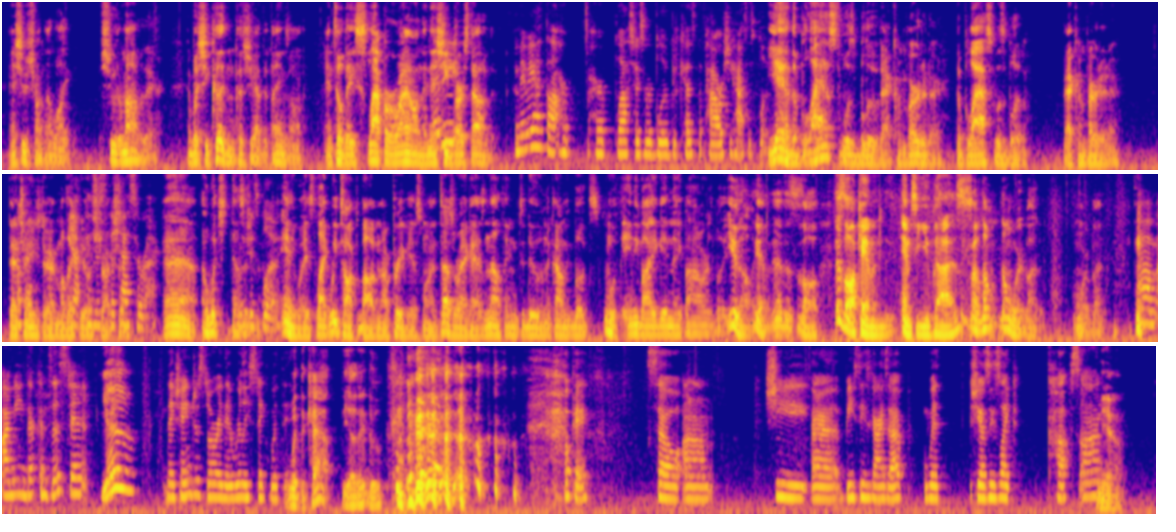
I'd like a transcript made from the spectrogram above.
and she was trying to like shoot them out of there, but she couldn't because she had the things on until they slap her around and then she burst out of it. Maybe I thought her her blasters were blue because the power she has is blue. Yeah, the blast was blue that converted her. The blast was blue that converted her. That Okay. changed their molecular Yeah, because it's the structure. Tesseract. Yeah, uh, which doesn't. Which is blue. Anyways, like we talked about in our previous one, Tesseract has nothing to do in the comic books with anybody getting their powers. But you know, yeah, yeah, this is all this is all canon MCU guys. So don't don't worry about it. Don't worry about it. um, I mean, they're consistent. Yeah, They change the story. They really stick with it. with the cap, yeah, they do. Okay. So, um, she uh, beats these guys up with. She has these like cuffs on yeah,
